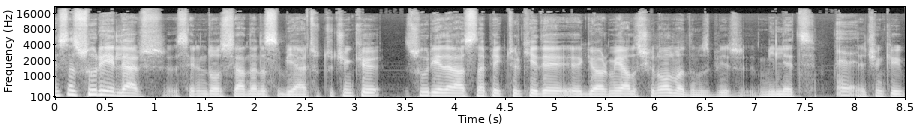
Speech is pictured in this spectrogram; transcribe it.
Aslında Suriyeliler senin dosyanda nasıl bir yer tuttu? Çünkü Suriyeler aslında pek Türkiye'de e, görmeye alışkın olmadığımız bir millet. Evet. E, Çünkü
